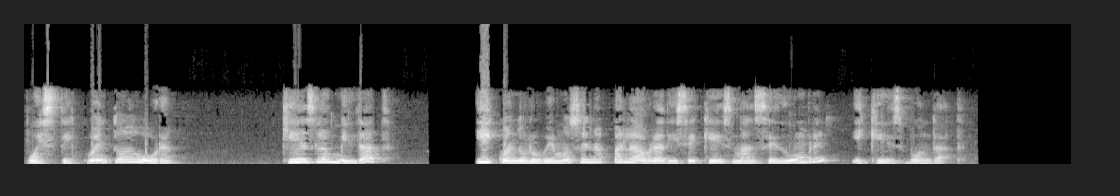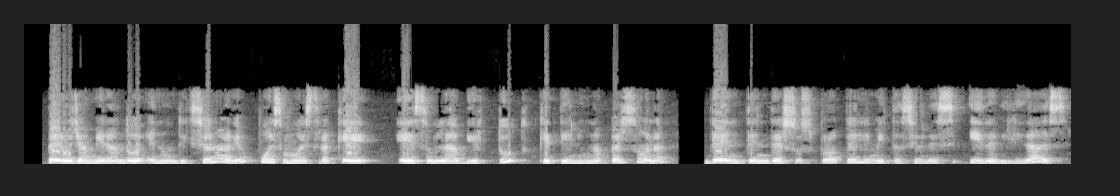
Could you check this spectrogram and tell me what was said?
pues te cuento ahora qué es la humildad. Y cuando lo vemos en la palabra dice que es mansedumbre y que es bondad. Pero ya mirando en un diccionario, pues muestra que es la virtud que tiene una persona de entender sus propias limitaciones y debilidades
